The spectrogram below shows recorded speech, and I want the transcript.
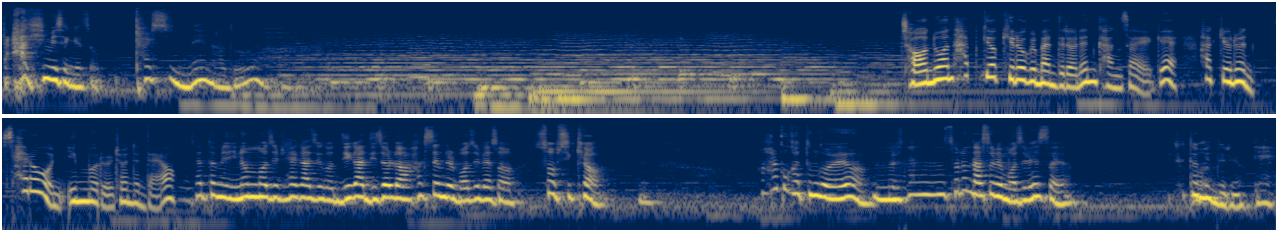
딱 힘이 생겨서 할 수 있네 나도. 전원 합격 기록을 만들어낸 강사에게 학교는 새로운 임무를 줬는데요. 세터면 인원 모집 해가지고 네가 니절로 학생들 모집해서 수업 시켜. 할 것 같은 거예요. 음. 그래서 한 서른다섯 명 모집했어요. 스타민들이요. 예,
